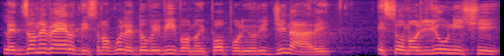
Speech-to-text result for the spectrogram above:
Le zone verdi sono quelle dove vivono i popoli originari e sono gli unici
